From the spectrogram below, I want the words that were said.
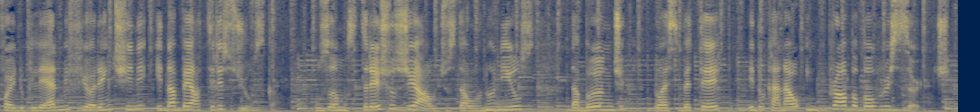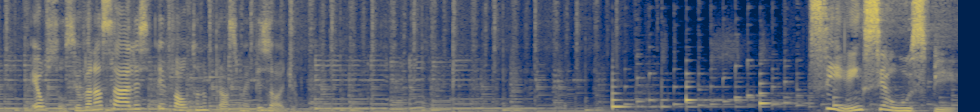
foi do Guilherme Fiorentini e da Beatriz Jusca. Usamos trechos de áudios da ONU News, da Band, do SBT e do canal Improbable Research. Eu sou Silvana Salles e volto no próximo episódio. Ciência USP.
